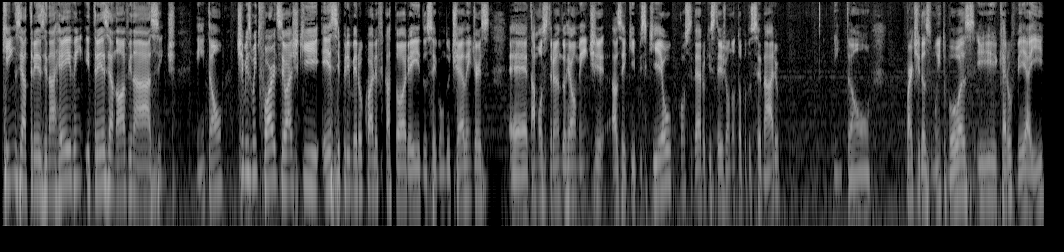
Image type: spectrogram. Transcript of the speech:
15 a 13 na Raven e 13 a 9 na Ascent. Então, times muito fortes. Eu acho que esse primeiro qualificatório aí do segundo Challengers é, tá mostrando realmente as equipes que eu considero que estejam no topo do cenário. Então, partidas muito boas e quero ver aí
